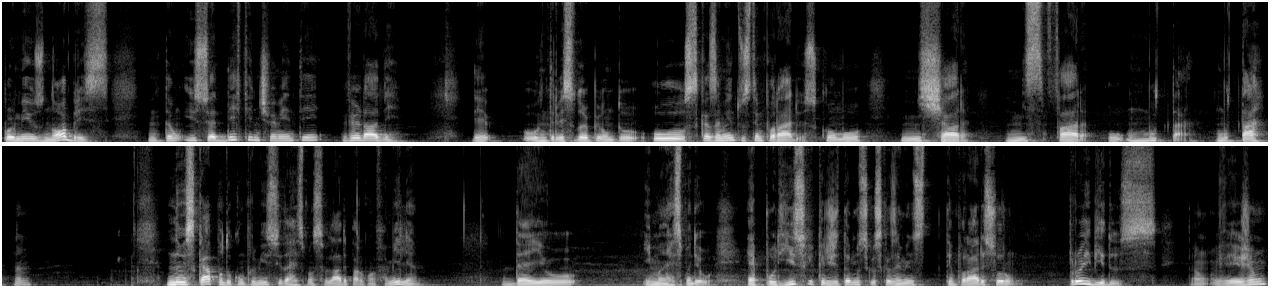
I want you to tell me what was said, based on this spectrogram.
por meios nobres então, isso é definitivamente verdade. O entrevistador perguntou: os casamentos temporários, como mishar, misfar ou muta, mutar, né? não escapam do compromisso e da responsabilidade para com a família? Daí o imã respondeu: é por isso que acreditamos que os casamentos temporários foram proibidos. Então, vejam,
